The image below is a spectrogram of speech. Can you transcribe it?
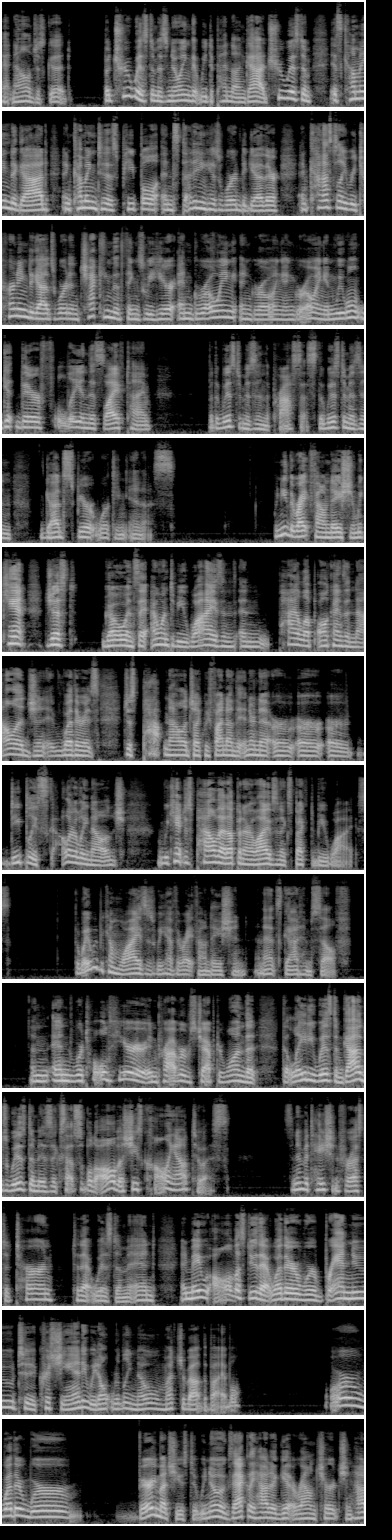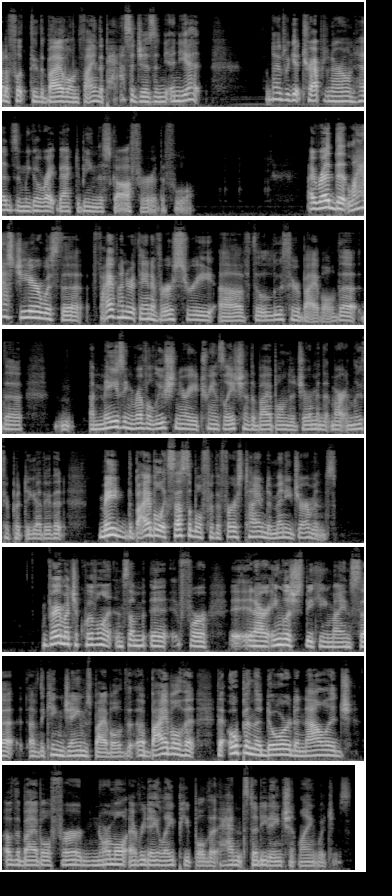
That knowledge is good. But true wisdom is knowing that we depend on God. True wisdom is coming to God and coming to his people and studying his word together and constantly returning to God's word and checking the things we hear and growing and growing and growing. And we won't get there fully in this lifetime, but the wisdom is in the process. The wisdom is in God's spirit working in us. We need the right foundation. We can't just go and say i want to be wise and, and pile up all kinds of knowledge and eh, whether it's just pop knowledge like we find on the internet or, or, or deeply scholarly knowledge we can't just pile that up in our lives and expect to be wise. The way we become wise is we have the right foundation and that's god himself. And and we're told here in proverbs chapter 1 that that lady wisdom god's wisdom is accessible to all of us. She's calling out to us. It's an invitation for us to turn to that wisdom. And and may all of us do that, whether we're brand new to Christianity, we don't really know much about the Bible, or whether we're very much used to. It. We know exactly how to get around church and how to flip through the Bible and find the passages, and, and yet sometimes we get trapped in our own heads and we go right back to being the scoffer or the fool. I read that last year was the 500th anniversary of the Luther Bible, the the amazing revolutionary translation of the Bible into German that Martin Luther put together that made the Bible accessible for the first time to many Germans. Very much equivalent in some uh, for in our English speaking mindset of the King James Bible, a Bible that that opened the door to knowledge of the Bible for normal everyday lay people that hadn't studied ancient languages.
